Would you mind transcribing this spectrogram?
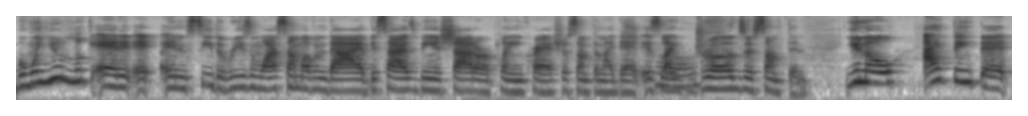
but when you look at it and see the reason why some of them die, besides being shot or a plane crash or something like that, it's like uh-huh. drugs or something. You know, I think that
